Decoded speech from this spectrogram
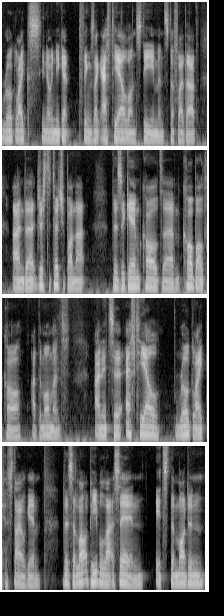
roguelikes, you know, when you get things like FTL on Steam and stuff like that. And uh, just to touch upon that, there's a game called um, Cobalt Core at the moment, and it's a FTL roguelike style game. There's a lot of people that are saying it's the modern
